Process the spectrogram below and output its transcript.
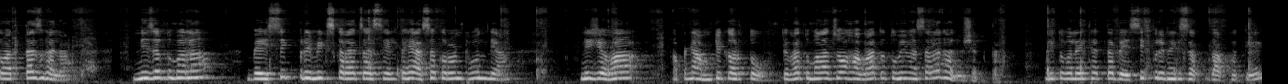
तो आत्ताच घाला. आणि जर तुम्हाला बेसिक प्रिमिक्स करायचं असेल तर हे असं करून ठेवून द्या. आणि जेव्हा आपण आमटी करतो तेव्हा तुम्हाला जो हवा तो तुम्ही मसाला घालू शकता. मी तुम्हाला इथे आत्ता बेसिक प्रिमिक्स दाखवते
